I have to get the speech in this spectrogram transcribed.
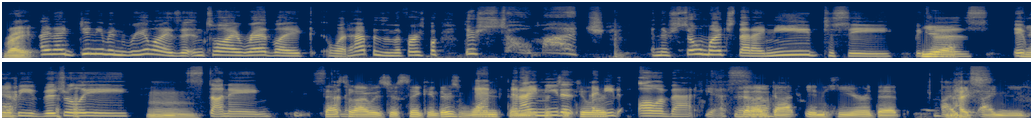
Right. and I didn't even realize it until I read like what happens in the first book. There's so much, and there's so much that I need to see Yeah. because it Yeah. will be visually Mm. stunning. That's stunning. what I was just thinking. There's one and, thing and I in need it. particular I need all of that. Yes. that Yeah. I've got in here that I Nice. I need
